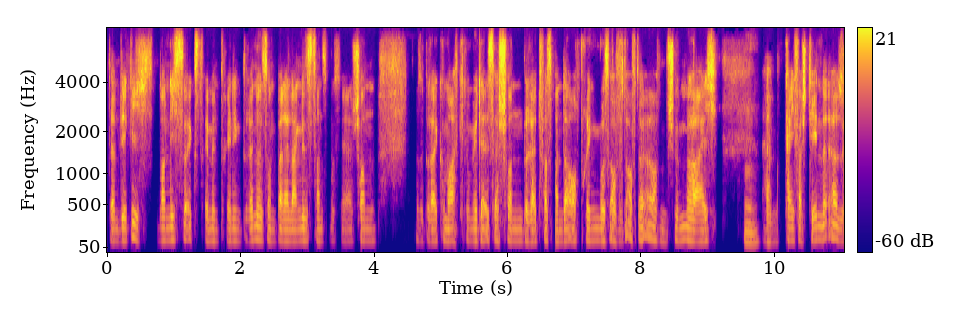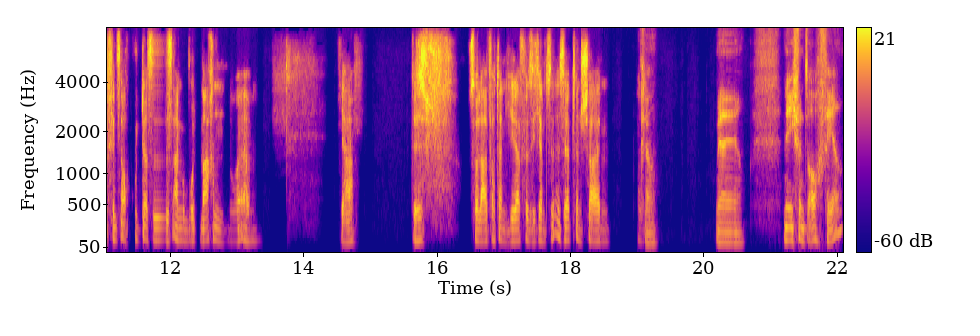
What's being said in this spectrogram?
dann wirklich noch nicht so extrem im Training drin ist und bei der Langdistanz muss ja schon, also 3,8 Kilometer ist ja schon ein Brett, was man da auch bringen muss auf, auf, der, auf dem Schwimmbereich. Mhm. Ähm, kann ich verstehen. Also ich finde es auch gut, dass sie das Angebot machen. Nur ähm, ja, das soll einfach dann jeder für sich selbst entscheiden. Also, Klar. Ja, ja. Nee, ich finde es auch fair.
